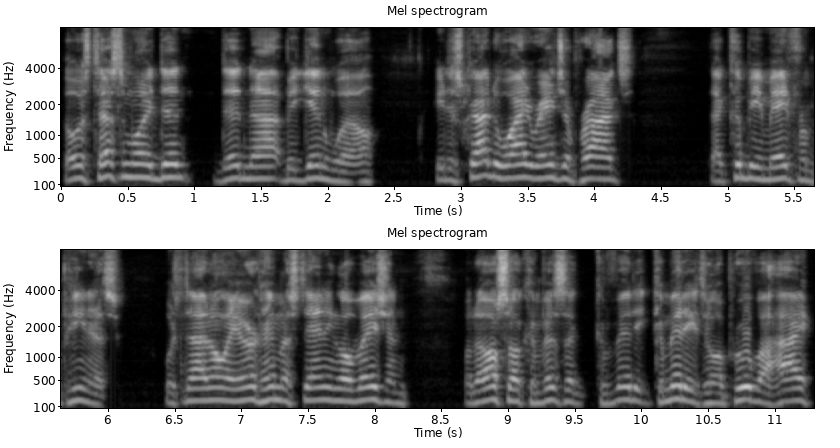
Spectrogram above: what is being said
Though his testimony did, did not begin well, he described a wide range of products that could be made from peanuts, which not only earned him a standing ovation, but also convinced the committee, committee to approve a high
